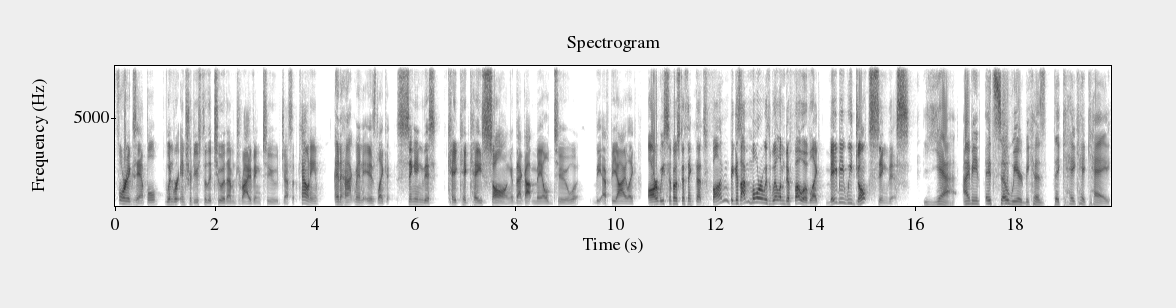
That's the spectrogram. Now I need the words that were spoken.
for example, when we're introduced to the two of them driving to Jessup County, and Hackman is like singing this KKK song that got mailed to the FBI, like, are we supposed to think that's fun? Because I'm more with Willem Dafoe of like, maybe we don't sing this. Yeah, I mean, it's so weird because the KKK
